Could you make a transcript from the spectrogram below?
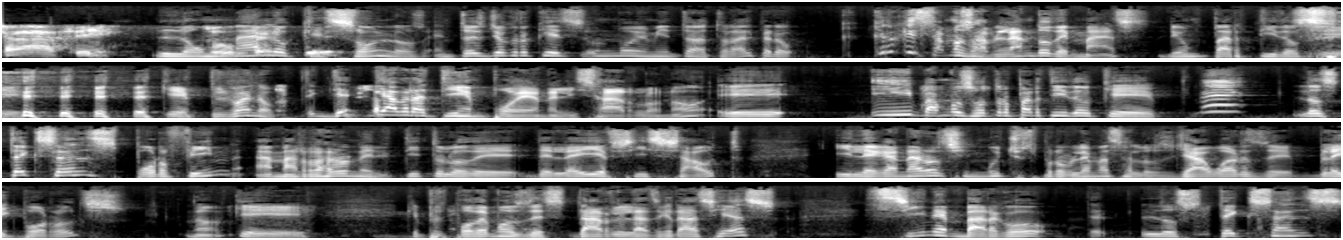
Ah, sí. Lo malo que son los. Entonces yo creo que es un movimiento natural, pero creo que estamos hablando de más, de un partido que, que pues bueno, ya, habrá tiempo de analizarlo, ¿no? Eh, y vamos a otro partido que eh, los Texans por fin amarraron el título de, del AFC South y le ganaron sin muchos problemas a los Jaguars de Blake Bortles, ¿no? Que, que pues podemos darle las gracias. Sin embargo, los Texans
